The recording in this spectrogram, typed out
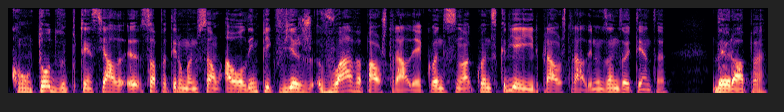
com todo o potencial, eh, só para ter uma noção, a Olympic voava para a Austrália. Quando se, quando se queria ir para a Austrália, nos anos 80, da Europa,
